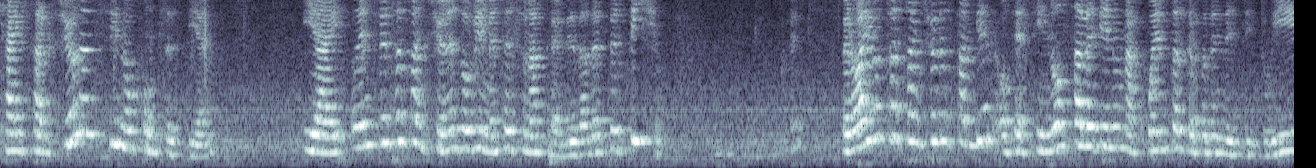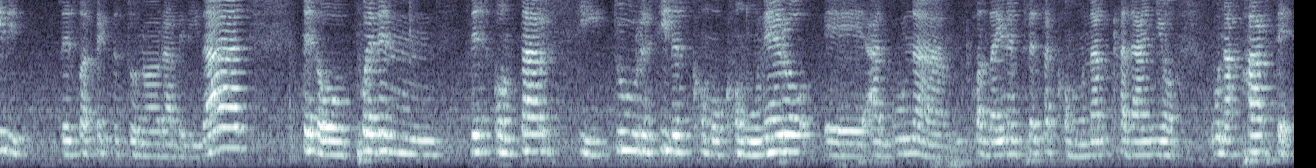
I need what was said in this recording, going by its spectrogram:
que hay sanciones si no cumples bien y hay, entre esas sanciones obviamente es una pérdida de prestigio. Pero hay otras sanciones también, o sea, si no sale bien una cuenta te pueden destituir y eso afecta tu honorabilidad, te lo pueden descontar si tú recibes como comunero eh, alguna, cuando hay una empresa comunal cada año, una parte,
